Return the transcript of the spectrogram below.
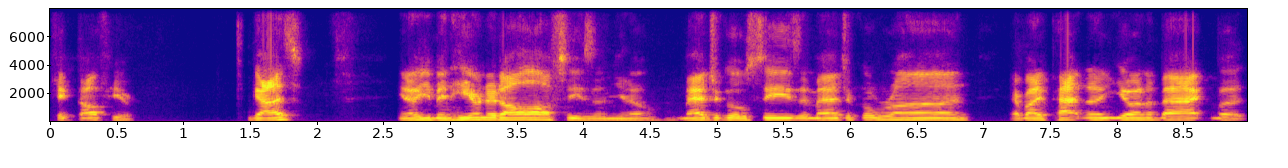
kicked off here, guys. You know, you've been hearing it all off season. You know, magical season, magical run. Everybody patting you on the back, but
